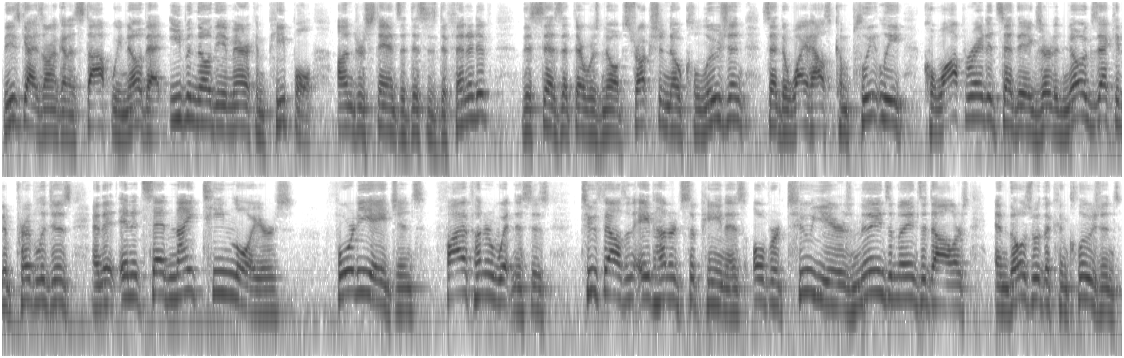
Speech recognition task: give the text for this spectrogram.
these guys aren't going to stop. We know that, even though the American people understands that this is definitive. This says that there was no obstruction, no collusion, said the White House completely cooperated, said they exerted no executive privileges, and it, and it said 19 lawyers 40 agents, 500 witnesses, 2,800 subpoenas over two years, millions and millions of dollars, and those were the conclusions.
